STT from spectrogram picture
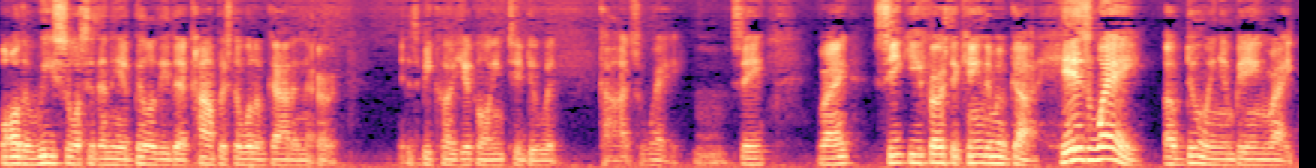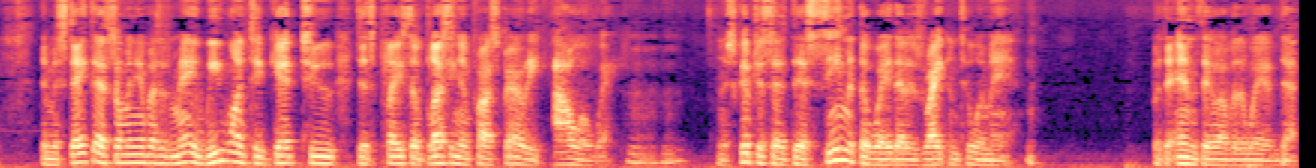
all the resources and the ability to accomplish the will of God in the earth? It's because you're going to do it God's way. Mm-hmm. See, right? Seek ye first the kingdom of God, His way of doing and being right the mistake that so many of us have made, we want to get to this place of blessing and prosperity our way. Mm-hmm. And the scripture says, There seemeth the way that is right unto a man, but the ends thereof are the way of death.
